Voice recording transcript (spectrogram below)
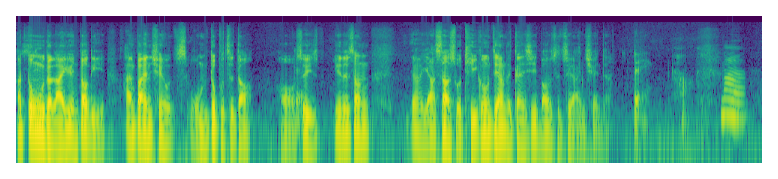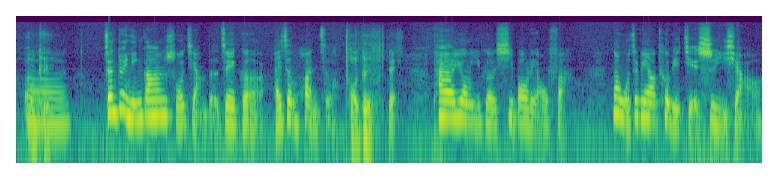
那动物的来源到底安不安全，我们都不知道，哦，所以原则上，呃，亚萨所提供这样的干细胞是最安全的。那呃，针对您刚刚所讲的这个癌症患者，哦，对，他要用一个细胞疗法，那我这边要特别解释一下哦。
